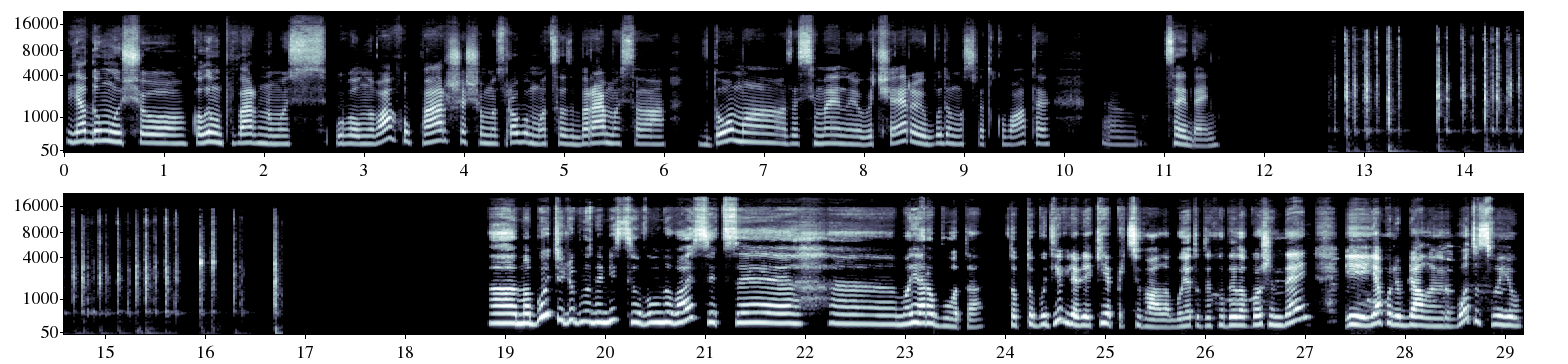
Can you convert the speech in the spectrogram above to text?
Я думаю, що коли ми повернемось у Волноваху, перше, що ми зробимо, це зберемося вдома за сімейною вечерею і будемо святкувати е, цей день. Мабуть, улюблене місце у Волновасі це е, моя робота, тобто будівля, в якій я працювала, бо я туди ходила кожен день, і я полюбляла і роботу свою,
